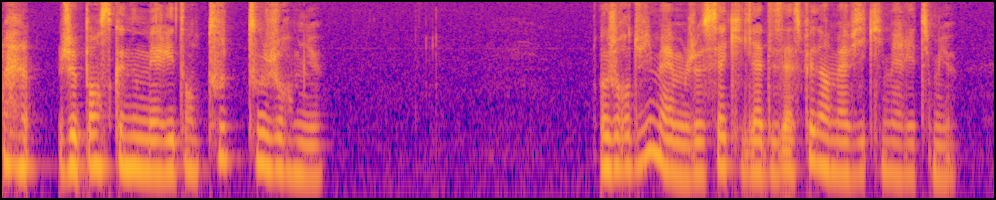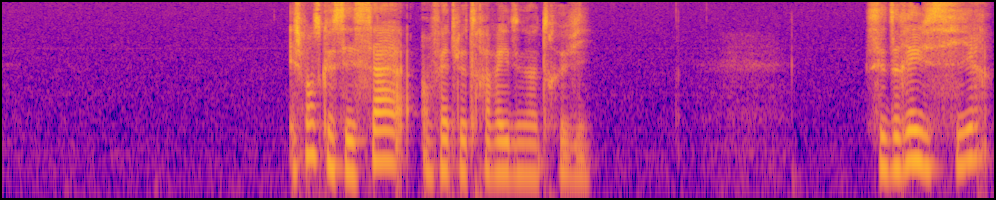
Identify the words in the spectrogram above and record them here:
je pense que nous méritons toujours mieux. Aujourd'hui même, je sais qu'il y a des aspects dans ma vie qui méritent mieux. Et je pense que c'est ça, en fait, le travail de notre vie. C'est de réussir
